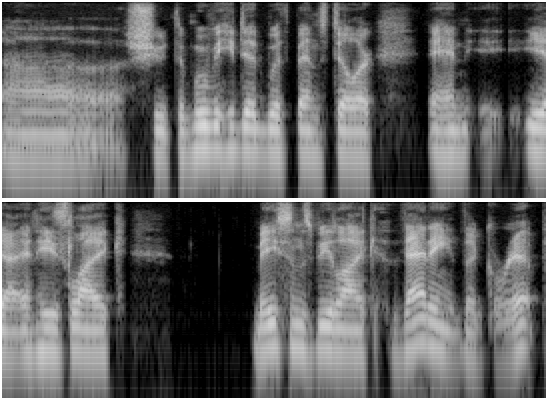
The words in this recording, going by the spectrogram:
uh, shoot the movie he did with Ben Stiller, and yeah, and he's like, Masons be like, that ain't the grip,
